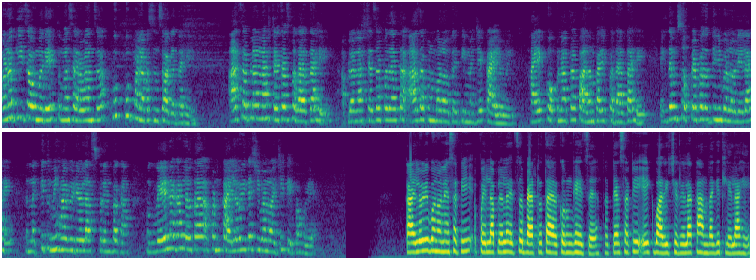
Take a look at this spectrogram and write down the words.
अनोखी चौमध्ये तुम्हा सर्वांचं खूप खूप मनापासून स्वागत आहे. आज आपला नाश्त्याचाच पदार्थ आहे. आपला नाश्त्याचा पदार्थ आज आपण बनवतोय ती म्हणजे कायलोळी. हा एक कोकणातला पारंपरिक पदार्थ आहे. एकदम सोप्या पद्धतीने बनवलेला आहे. तर नक्की तुम्ही हा व्हिडिओ लास्टपर्यंत बघा. मग वेळ न घालवता आपण कायलोळी कशी बनवायची ते पाहूया. कायलोळी बनवण्यासाठी पहिलं आपल्याला याचं बॅटर तयार करून घ्यायचं आहे तर त्यासाठी एक बारीक चिरलेला कांदा घेतलेला आहे.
